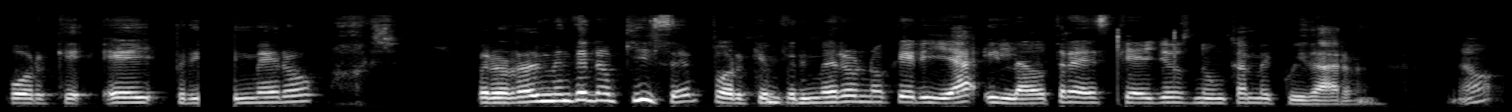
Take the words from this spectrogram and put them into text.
porque él, primero, pero realmente no quise porque primero no quería y la otra es que ellos nunca me cuidaron, ¿no?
